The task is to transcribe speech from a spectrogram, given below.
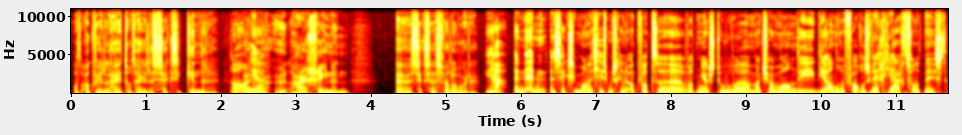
Wat ook weer leidt tot hele sexy kinderen. oh waardoor ja. hun, haar genen eh, succesvoller worden. Ja, en, en een sexy mannetje is misschien ook wat, eh, wat meer stoere macho man die, die andere vogels wegjaagt van het nest.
